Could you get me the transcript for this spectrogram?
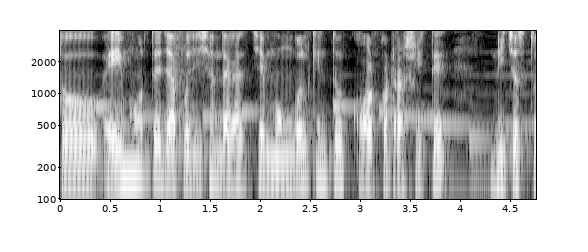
তো এই মুহূর্তে যা পজিশন দেখা যাচ্ছে, মঙ্গল কিন্তু কর্কট রাশিতে নিচস্থ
